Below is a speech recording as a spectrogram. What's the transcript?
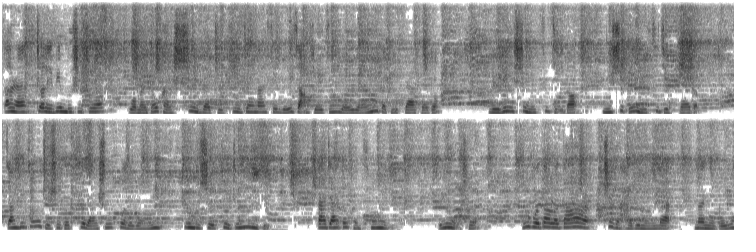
当然，这里并不是说我们都很适宜的只注重那些有奖学金、有荣誉的比赛活动。履历是你自己的，你是给你自己活的。奖学金只是个自然收获的荣誉，并不是最终目的。大家都很聪明，不用我说。如果到了大二这个还不明白，那你不用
